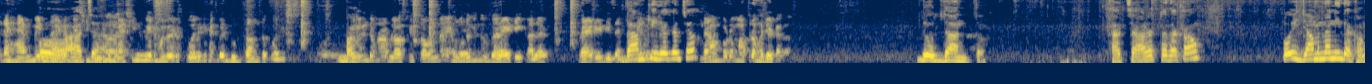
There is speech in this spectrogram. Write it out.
এটা হ্যান্ডমেড না এটা মেশিন আচ্ছা। মেশিন মেড হলেও এর কোয়ালিটি থাকবে দুর্দান্ত কোয়ালিটি বাহ। কিন্তু আপনারা ব্লাউজ পিস পাবেন না এর মধ্যে কিন্তু ভ্যারাইটি কালার ভ্যারাইটি ডিজাইন দাম কি রেখেছ? দাম পড়বে মাত্র হাজার টাকা। দুর্দান্ত। আচ্ছা আর একটা দেখাও। ওই জামদানি দেখাও।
